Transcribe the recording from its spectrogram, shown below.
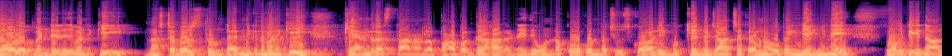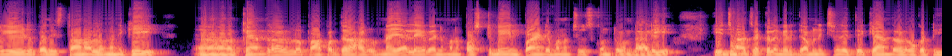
డెవలప్మెంట్ అనేది మనకి నష్టపరుస్తూ ఉంటాయి. ఎందుకంటే మనకి కేంద్ర స్థానంలో పాపగ్రహాలు అనేది ఉండకోకుండా చూసుకోవాలి. ముఖ్యంగా జాచక్రం ఓపెన్ చేయగానే ఒకటి నాలుగు ఏడు పది స్థానాల్లో మనకి కేంద్రాలలో పాపగ్రహాలు ఉన్నాయా లేవని మనం ఫస్ట్ మెయిన్ పాయింట్ మనం చూసుకుంటూ ఉండాలి. ఈ జాతచక్రంలో మీరు గమనించినట్లయితే కేంద్రాలు ఒకటి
